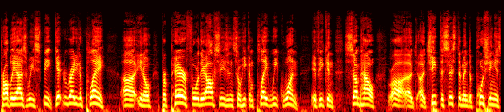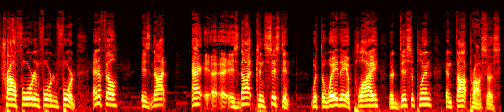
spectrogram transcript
probably as we speak, getting ready to play uh, you know, prepare for the offseason so he can play week one. If he can somehow uh, uh, cheat the system into pushing his trial forward and forward and forward, NFL is not is not consistent with the way they apply their discipline and thought process,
